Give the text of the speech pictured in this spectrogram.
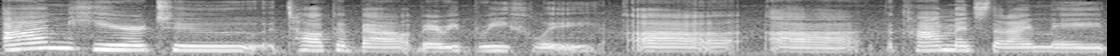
I'm here to talk about very briefly uh, uh, the comments that I made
